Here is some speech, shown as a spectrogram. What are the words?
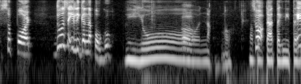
support doon sa illegal na pogo? Ayun. Nako. So, Mapagtatagnitan ni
